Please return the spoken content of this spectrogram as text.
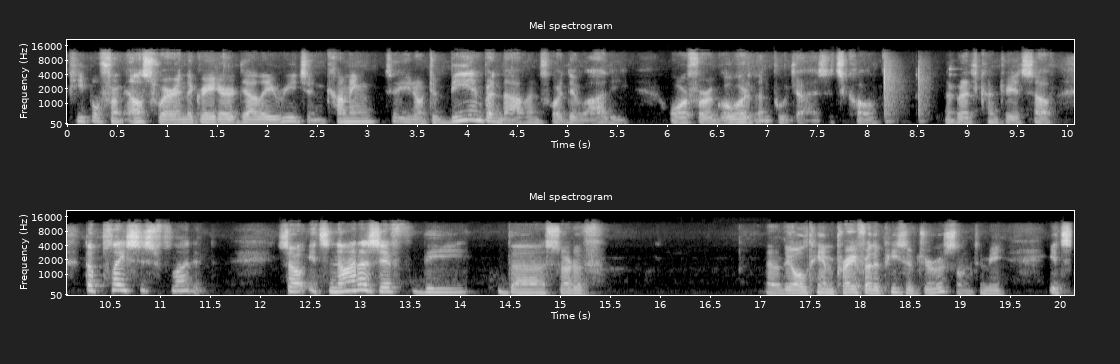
people from elsewhere in the greater Delhi region coming to, you know, to be in Vrindavan for Diwali or for Govardhan Puja, as it's called in the Braj country itself. The place is flooded. So it's not as if the, the sort of, the, old hymn, Pray for the Peace of Jerusalem to me, it's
